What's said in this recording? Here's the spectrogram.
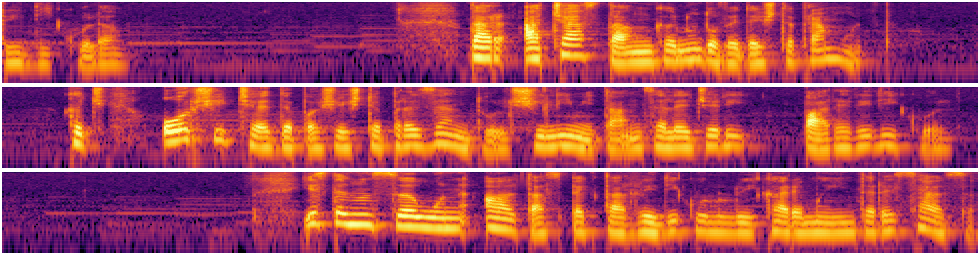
ridiculă. Dar aceasta încă nu dovedește prea mult, căci orice ce depășește prezentul și limita înțelegerii pare ridicul. Este însă un alt aspect al ridiculului care mă interesează.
